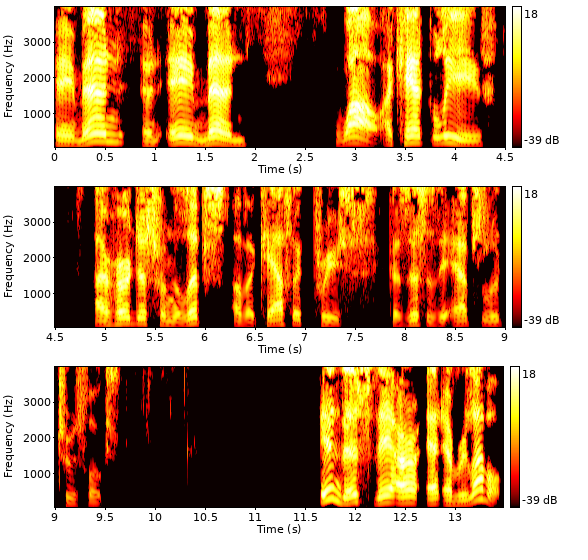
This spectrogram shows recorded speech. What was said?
Amen and amen. Wow, I can't believe I heard this from the lips of a Catholic priest, because this is the absolute truth, folks. In this, they are at every level.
